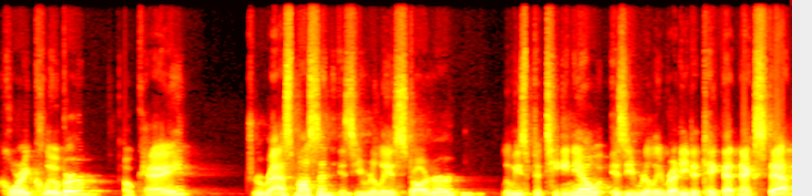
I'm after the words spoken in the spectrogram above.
Corey Kluber, okay. Drew Rasmussen, is he really a starter? Luis Patino, is he really ready to take that next step?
